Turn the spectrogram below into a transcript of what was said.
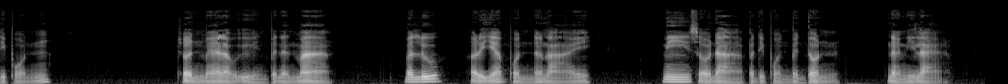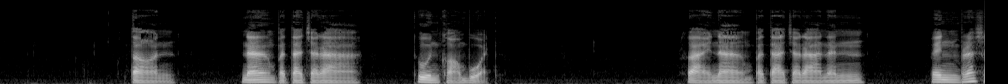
ฏิผล ชนแม้เหล่าอื่นเป็นนันมาก บรรลุอริยผลทั้งหลาย มีโซดาปฏิผลเป็นต้น ดังนี้แหละ ตอน นางปตาจารา ทูลขอบวช ฝ่ายนางปตาจารานั้น เป็นพระโส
